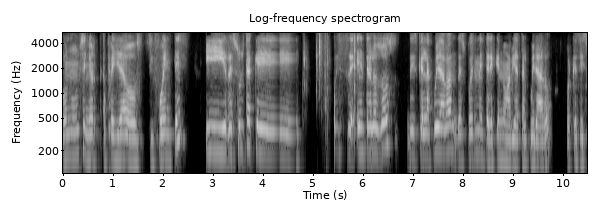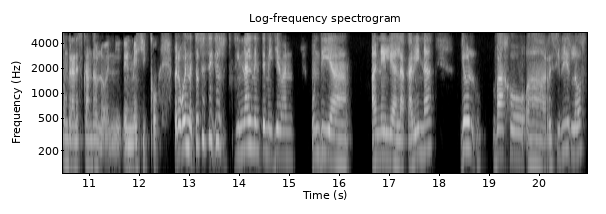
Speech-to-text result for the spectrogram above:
con un señor apellidado Cifuentes y resulta que pues entre los dos dice que la cuidaban, después me enteré que no había tal cuidado, porque se hizo un gran escándalo en, en México. Pero bueno, entonces ellos finalmente me llevan un día a Nelly a la cabina, yo bajo a recibirlos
